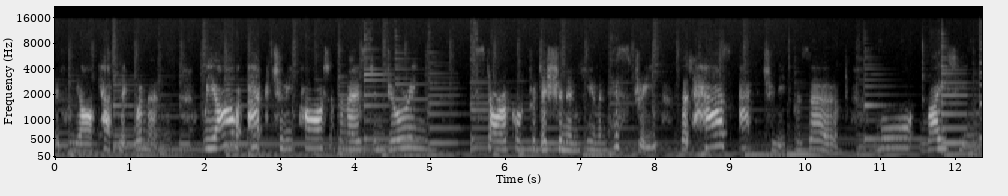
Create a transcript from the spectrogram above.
if we are Catholic women, we are actually part of the most enduring historical tradition in human history that has actually preserved more writings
